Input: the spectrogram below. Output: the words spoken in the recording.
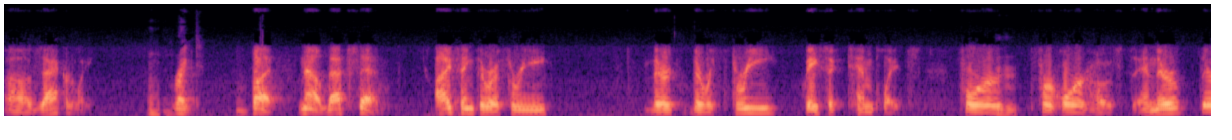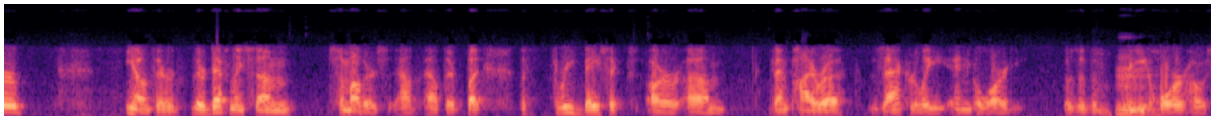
uh, Zacherle. Right. But now that said, I think there are three there there were three basic templates for for horror hosts, and there there you know there there are definitely some some others out out there, but the three basics are um, Vampira, Zacherle, and Ghoulardi. Those are the three horror host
